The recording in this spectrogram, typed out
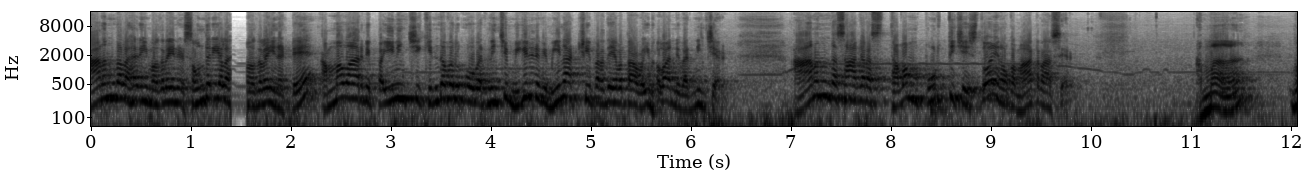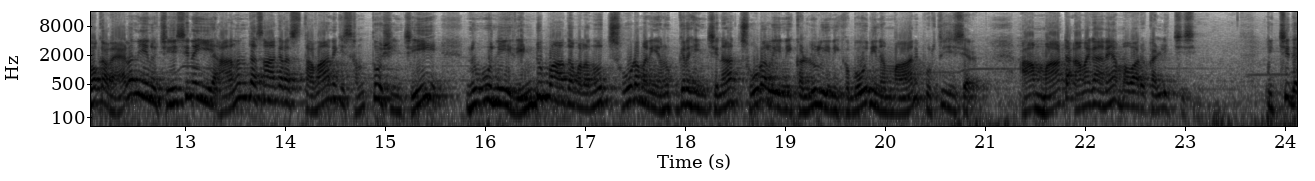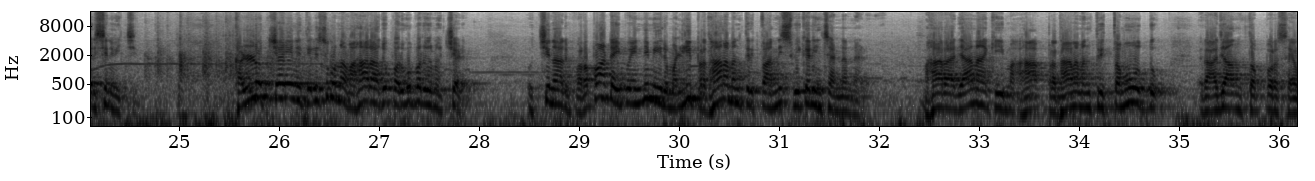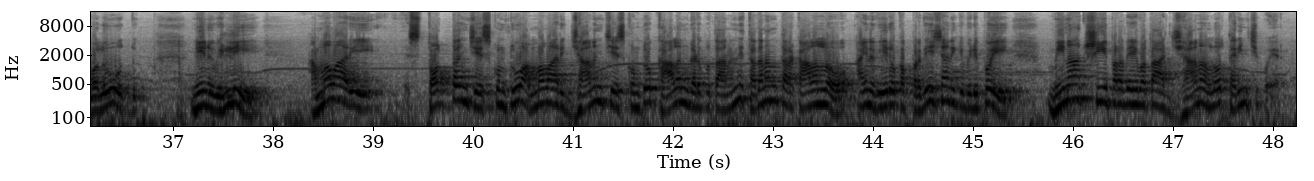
ఆనందలహరి మొదలైన సౌందర్యలహరి మొదలైనట్టే అమ్మవారిని పైనుంచి కింద వరకు వర్ణించి మిగిలినవి మీనాక్షి పరదేవత వైభవాన్ని వర్ణించారు. ఆనందసాగర స్తవం పూర్తి చేస్తూ ఆయన ఒక మాట రాశారు. అమ్మ ఒకవేళ నేను చేసిన ఈ ఆనందసాగర స్తవానికి సంతోషించి నువ్వు నీ రెండు పాదములను చూడమని అనుగ్రహించిన చూడలేని కళ్ళు లేని కబోదినమ్మా అని పూర్తి చేశారు ఆ మాట అనగానే అమ్మవారు కళ్ళు ఇచ్చేసింది ఇచ్చి దర్శనమిచ్చింది. కళ్ళు వచ్చాయని తెలుసుకున్న మహారాజు పరుగు పరుగున వచ్చాడు. వచ్చి నాది పొరపాటు అయిపోయింది మీరు మళ్ళీ ప్రధానమంత్రిత్వాన్ని స్వీకరించండి అన్నాడు. మహారాజా నాకు ఈ మహా ప్రధానమంత్రిత్వము వద్దు రాజాంతపుర సేవలు వద్దు. నేను వెళ్ళి అమ్మవారి స్తోత్రం చేసుకుంటూ అమ్మవారి ధ్యానం చేసుకుంటూ కాలం గడుపుతానని తదనంతర కాలంలో ఆయన వీరొక ప్రదేశానికి విడిపోయి మీనాక్షి పరదేవత ధ్యానంలో తరించిపోయారు.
